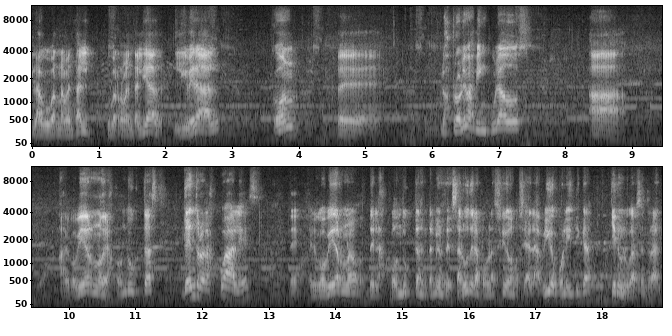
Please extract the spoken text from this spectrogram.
la gubernamental, gubernamentalidad liberal con eh, los problemas vinculados al gobierno de las conductas, dentro de las cuales eh, el gobierno de las conductas en términos de salud de la población, o sea, la biopolítica, tiene un lugar central.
